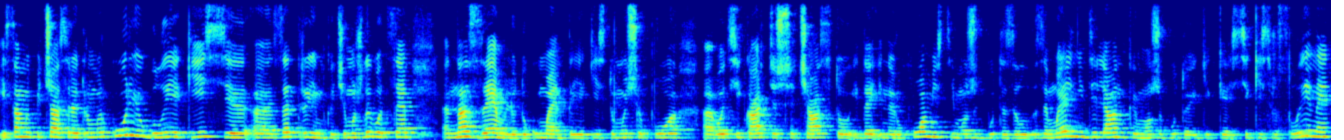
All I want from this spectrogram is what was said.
І саме під час ретро Меркурію були якісь е, затримки, чи, можливо, це на землю документи якісь, тому що по е, оцій карті ще часто йде і нерухомість, і можуть бути земельні ділянки, може бути якісь, якісь рослини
